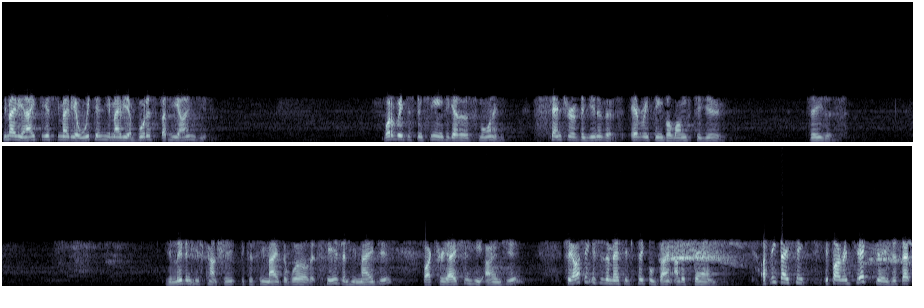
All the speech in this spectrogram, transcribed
You may be an atheist, you may be a Wiccan, you may be a Buddhist, but he owns you. What have we just been singing together this morning? Center of the universe. Everything belongs to you. Jesus. You live in His country because He made the world. It's His and He made you. By creation, He owns you. See, I think this is a message people don't understand. I think they think if I reject Jesus, that's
